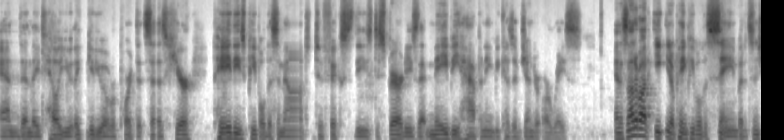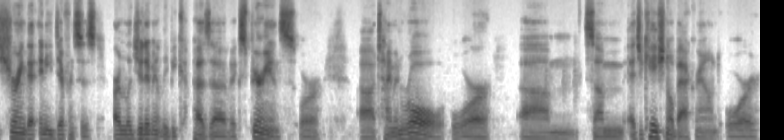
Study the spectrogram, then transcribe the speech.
And then they tell you they give you a report that says here pay these people this amount to fix these disparities that may be happening because of gender or race. And it's not about you know paying people the same but it's ensuring that any differences are legitimately because of experience or uh, time and role or um, some educational background or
